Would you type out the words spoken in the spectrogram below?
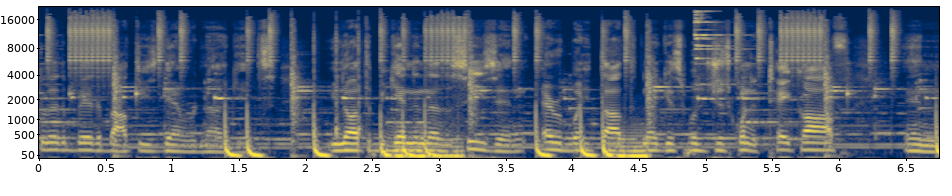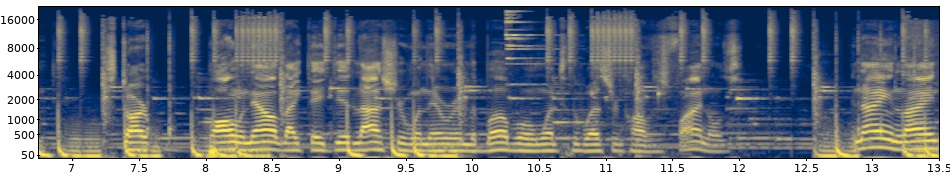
a little bit about these Denver Nuggets. You know, at the beginning of the season, everybody thought the Nuggets was just going to take off and start balling out like they did last year when they were in the bubble and went to the Western Conference Finals. And I ain't lying,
